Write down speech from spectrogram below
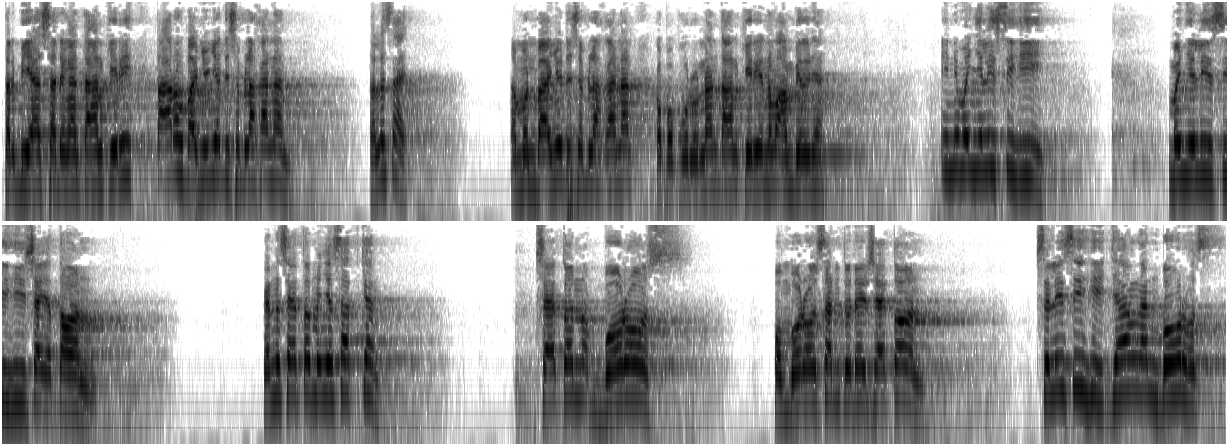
terbiasa dengan tangan kiri, taruh banyunya di sebelah kanan. Selesai. Namun banyu di sebelah kanan, kepepurunan tangan kiri nama ambilnya. Ini menyelisihi. Menyelisihi syaitan. Karena syaitan menyesatkan. Syaitan boros. Pemborosan itu dari syaitan. Selisihi, jangan boros.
